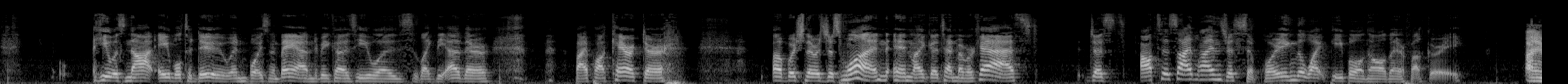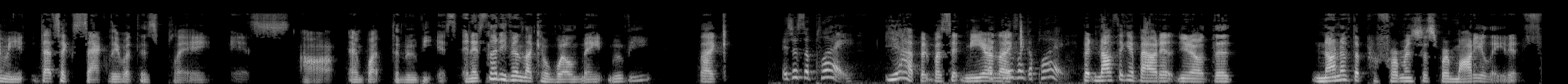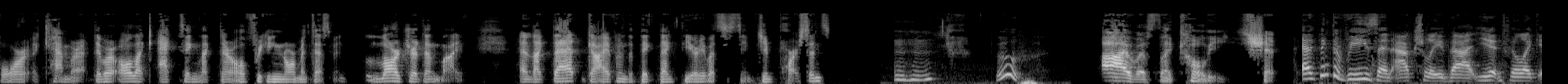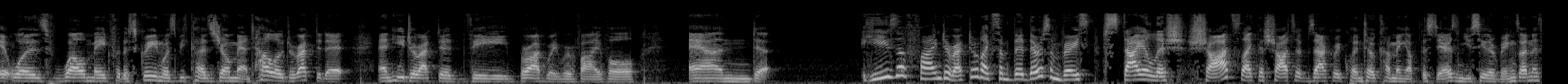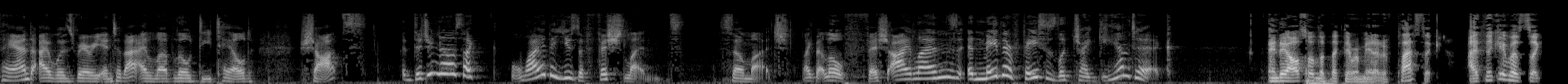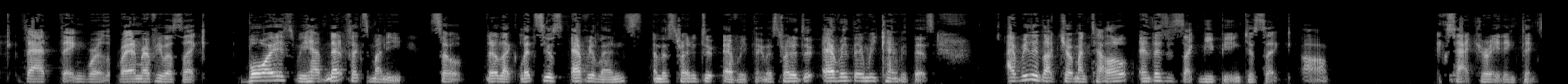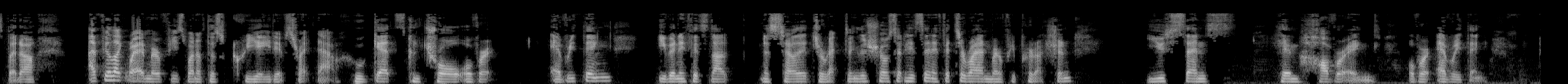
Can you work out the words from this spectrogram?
he was not able to do in Boys in the Band because he was like the other BIPOC character, of which there was just one in like a ten member cast, just off to the sidelines, just supporting the white people and all their fuckery. I mean, that's exactly what this play is, uh, and what the movie is. And it's not even like a well-made movie. Like, It's just a play. yeah, but was it me or It like, feels like a play. but nothing about it, you know, the, none of the performances were modulated for a camera. They were all like acting like they're all freaking Norma Desmond, larger than life. And like that guy from the Big Bang Theory, what's his name? Jim Parsons. Mm-hmm. Ooh. I was like, holy shit. I think the reason actually that you didn't feel like it was well made for the screen was because Joe Mantello directed it, and he directed the Broadway revival, and he's a fine director. Like some, there were some very stylish shots, like the shots of Zachary Quinto coming up the stairs, and you see the rings on his hand. I was very into that. I love little detailed shots. Did you notice like why did they use a fish lens so much? Like that little fish eye lens. It made their faces look gigantic. And they also looked like they were made out of plastic. I think it was like that thing where Ryan Murphy was like, boys, we have Netflix money. So they're like, let's use every lens and let's try to do everything. Let's try to do everything we can with this. I really like Joe Mantello, and this is like me being just like, uh, exaggerating things, but, uh, I feel like Ryan Murphy is one of those creatives right now who gets control over everything, even if it's not necessarily directing the shows that he's in. If it's a Ryan Murphy production, you sense him hovering over everything.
